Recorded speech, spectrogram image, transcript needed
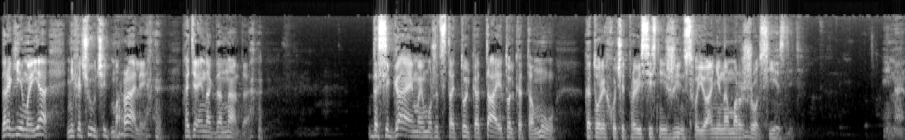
Дорогие мои, я не хочу учить морали, хотя иногда надо. Досягаемой может стать только та и только тому, который хочет провести с ней жизнь свою, а не на моржо съездить. Amen.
